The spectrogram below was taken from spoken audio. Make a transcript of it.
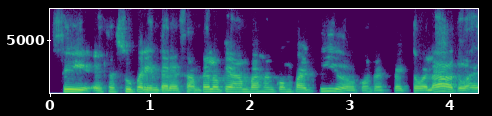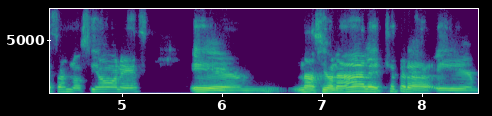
Sí, esto es súper interesante lo que ambas han compartido con respecto a todas esas nociones eh, nacionales, etcétera. Eh,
